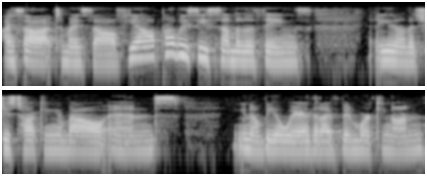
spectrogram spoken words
I thought to myself, yeah, I'll probably see some of the things you know, that she's talking about and, you know, be aware that I've been working on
